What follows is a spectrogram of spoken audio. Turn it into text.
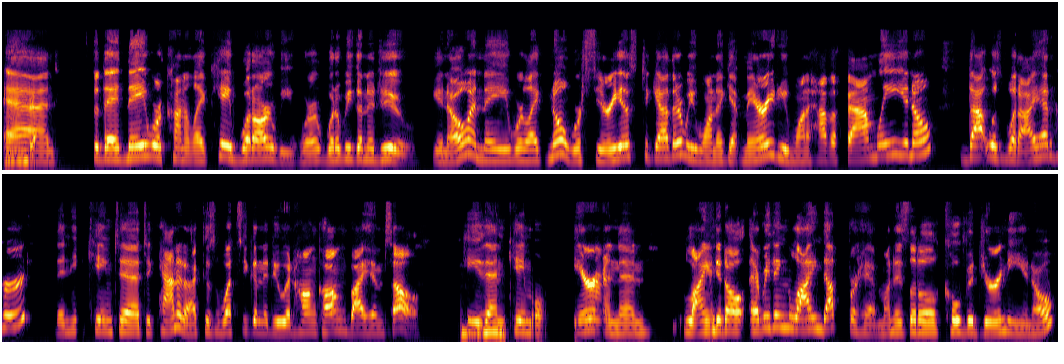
And so then they were kind of like, hey, what are we? Where what are we gonna do? You know, and they were like, no, we're serious together. We want to get married. We want to have a family, you know. That was what I had heard. Then he came to, to Canada because what's he gonna do in Hong Kong by himself? Mm-hmm. He then came over here and then lined it all everything lined up for him on his little COVID journey, you know,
